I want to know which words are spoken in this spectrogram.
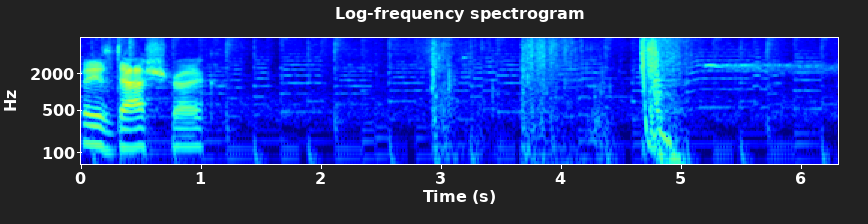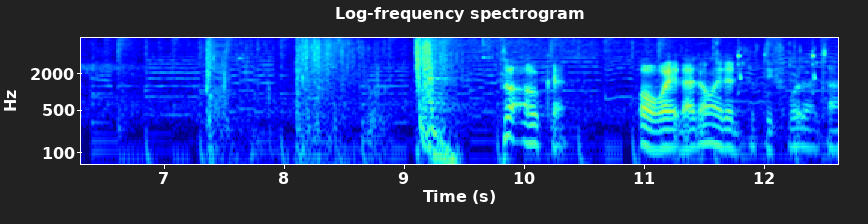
Please dash strike. Okay. Oh wait, that only did 54 that time.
